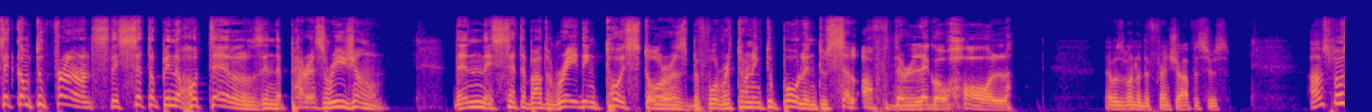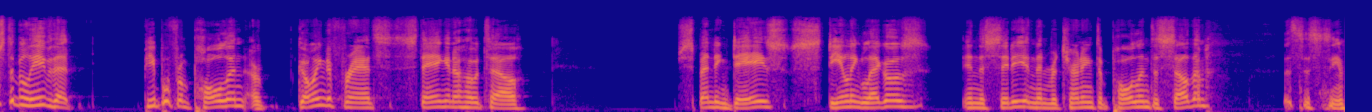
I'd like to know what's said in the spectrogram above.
They come to France. They set up in the hotels in the Paris region. Then they set about raiding toy stores before returning to Poland to sell off their Lego haul. That was one of the French officers. I'm supposed to believe that people from Poland are going to France, staying in a hotel, spending days stealing Legos in the city, and then returning to Poland to sell them. This is, seems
